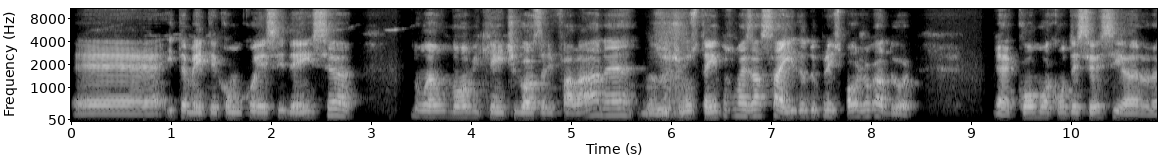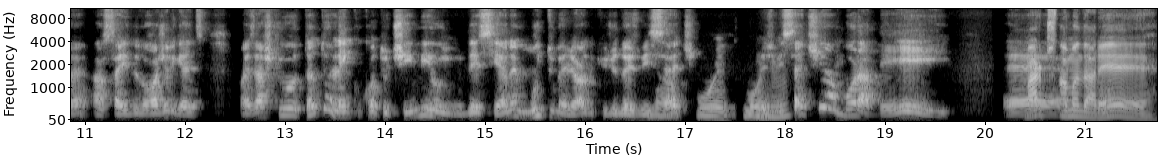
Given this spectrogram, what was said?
É, e também tem como coincidência, não é um nome que a gente gosta de falar, né, nos últimos tempos, mas a saída do principal jogador é, como aconteceu esse ano, né? A saída do Roger Guedes. Mas acho que o, tanto o elenco quanto o time o desse ano é muito melhor do que o de 2007. Não, muito, muito. 2007 tinha o Moradei. É... Marcos Tamandaré.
